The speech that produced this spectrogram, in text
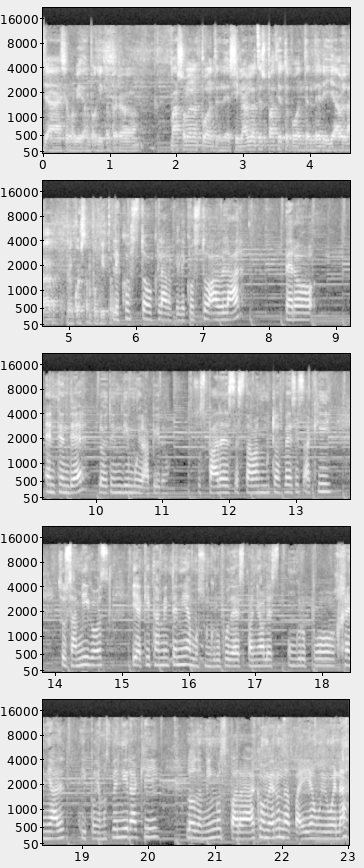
Ya se me olvida un poquito, pero más o menos puedo entender. Si me hablas despacio te puedo entender y ya hablar me cuesta un poquito. Le costó, claro que le costó hablar, pero entender lo entendí muy rápido. Sus padres estaban muchas veces aquí, sus amigos, y aquí también teníamos un grupo de españoles, un grupo genial, y podíamos venir aquí los domingos para comer una paella muy buena.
